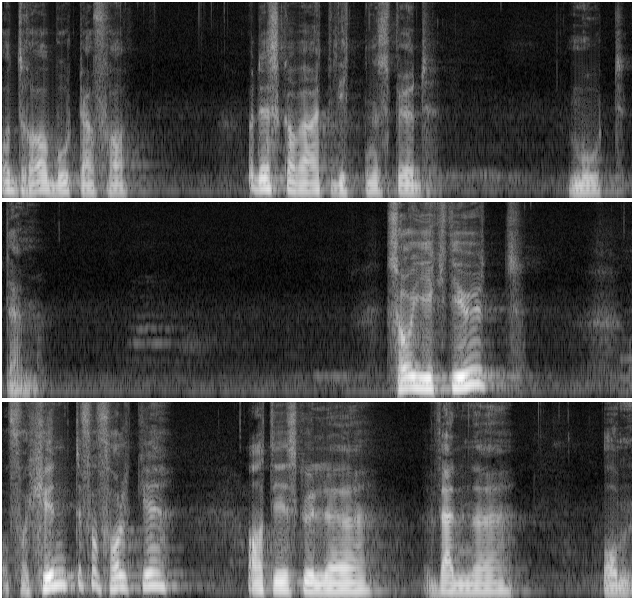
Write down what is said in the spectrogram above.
og dra bort derfra. Og det skal være et vitnesbyrd mot dem. Så gikk de ut og forkynte for folket at de skulle vende om.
